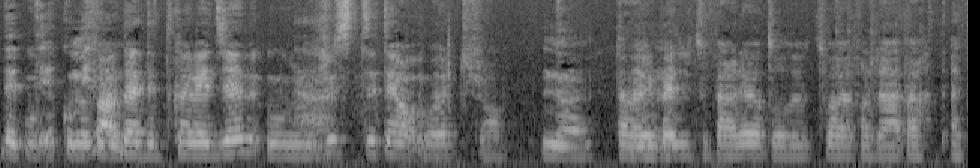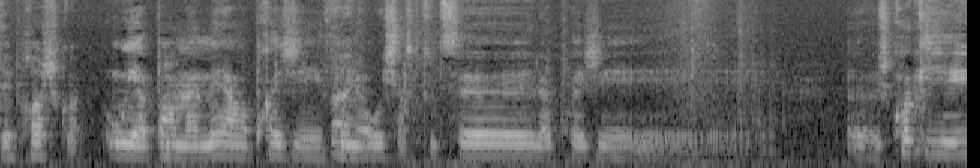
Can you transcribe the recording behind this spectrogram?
D'être comédienne Enfin, d'être comédienne ou Ah. juste t'étais en mode genre, Non. t'en avais non, pas du tout parlé autour de toi, enfin, je à, part- à tes proches quoi. Oui, à part Mm. ma mère, après j'ai fait Ouais. mes recherches toute seule, après j'ai... euh, je crois que j'ai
